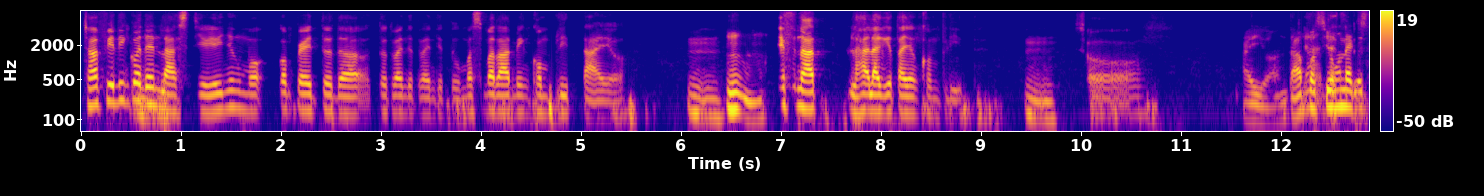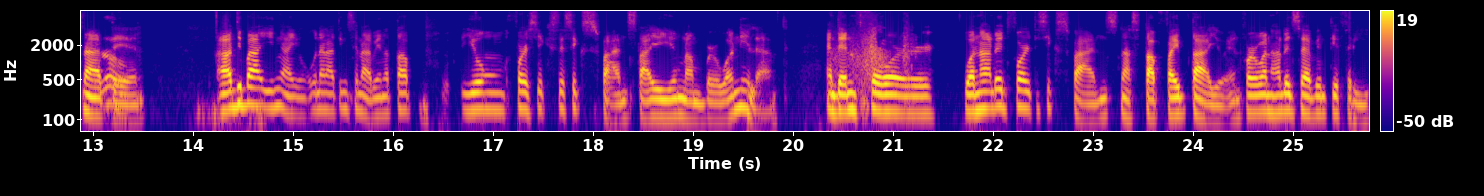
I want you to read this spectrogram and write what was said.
Tsaka feeling ko din Mm. last year, yun yung mo, compared to the to 2022, mas maraming complete tayo. Mm-mm. Mm-mm. If not, lahat lagi tayong complete. Mm-mm. So, Ayun. Tapos Yeah, yung next natin, ah di ba yun nga, yung una nating sinabi na top, yung for 66 fans, tayo yung number one nila. And then for 146 fans, nasa top 5 tayo. And for 173,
